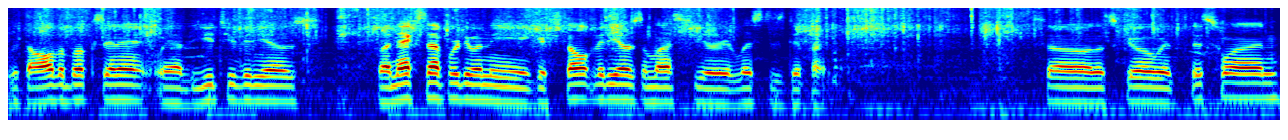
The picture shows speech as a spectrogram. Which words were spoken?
with all the books in it. We have the YouTube videos. But next up we're doing the Gestalt videos unless your list is different. So let's go with this one.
